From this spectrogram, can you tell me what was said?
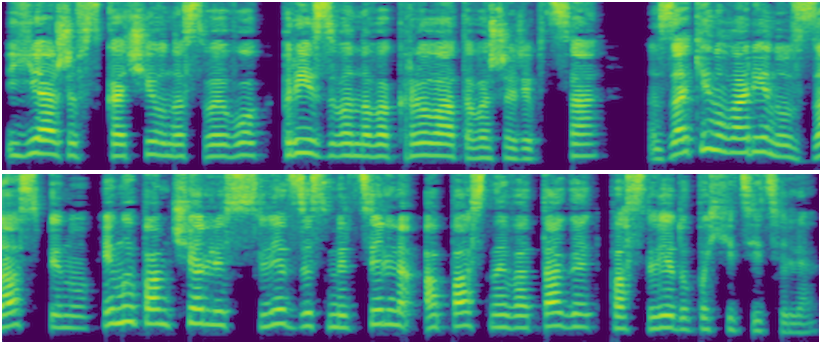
Я же вскочил на своего призванного крылатого жеребца закинул Арину за спину, и мы помчались вслед за смертельно опасной ватагой по следу похитителя.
